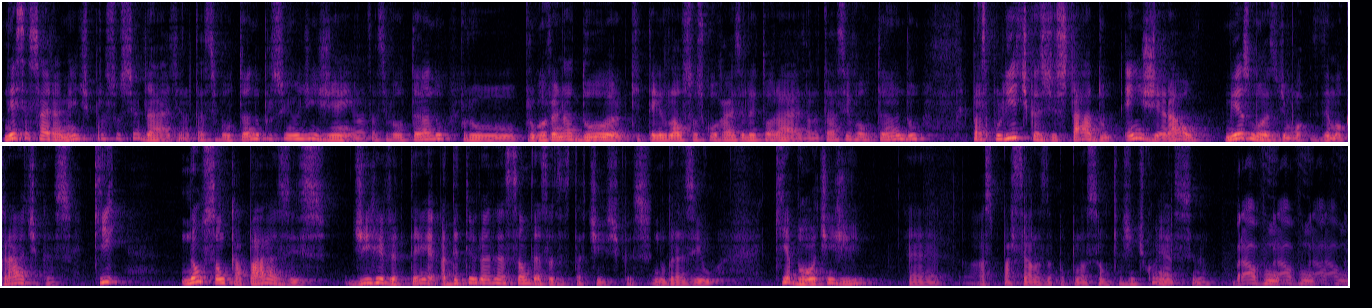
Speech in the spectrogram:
necessariamente para a sociedade, ela está se voltando para o senhor de engenho, ela está se voltando para o governador que tem lá os seus currais eleitorais, ela está se voltando para as políticas de Estado em geral, mesmo as democráticas, que não são capazes de reverter a deterioração dessas estatísticas no Brasil, que é bom atingir é, as parcelas da população que a gente conhece. Né? Bravo, bravo, bravo,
